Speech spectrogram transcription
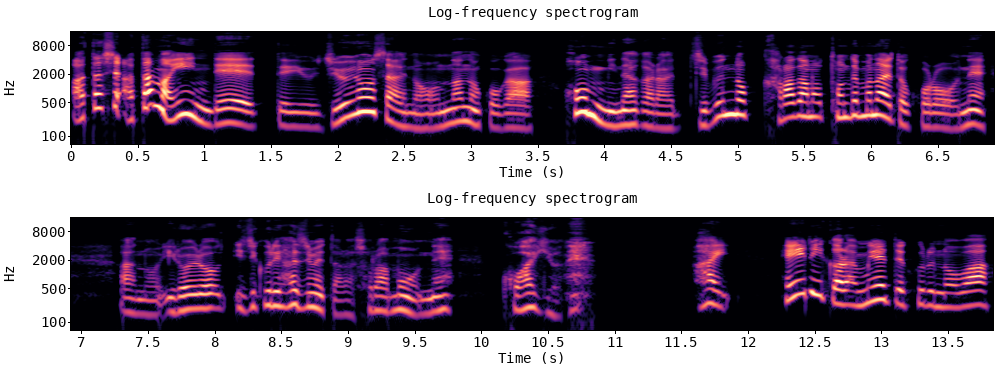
私頭いいんでっていう14歳の女の子が本見ながら自分の体のとんでもないところをね、あの、いろいろいじくり始めたら、それはもうね、怖いよね。はい。ヘイリーから見えてくるのは、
